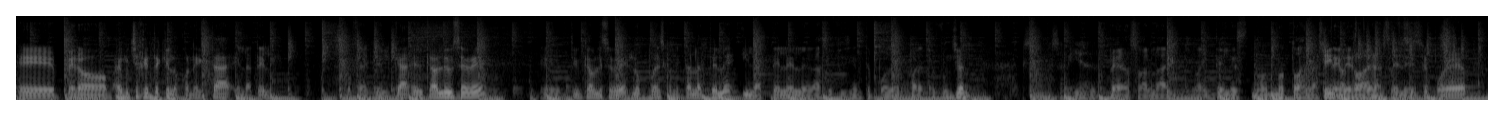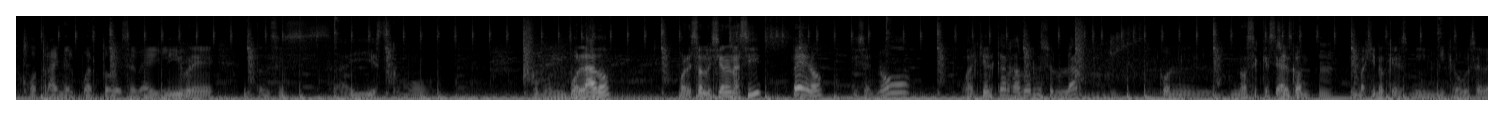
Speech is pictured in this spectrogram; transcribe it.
Eh, pero hay mucha gente que lo conecta en la tele. O sea, que el, ca- el cable USB, eh, tiene un cable USB, lo puedes conectar a la tele y la tele le da suficiente poder para que funcione. Eso no lo sabía. Pero solo hay, no hay teles, no, no todas las Sí, no teles todas teles. suficiente poder o traen el puerto USB ahí libre. Entonces ahí es como, como un volado. Por eso lo hicieron así. Pero dicen, no, cualquier cargador de celular con no sé qué sea, es me imagino que es mi micro USB.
